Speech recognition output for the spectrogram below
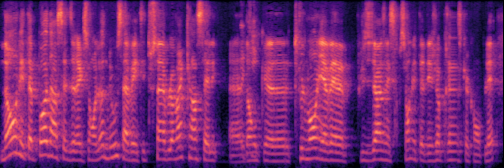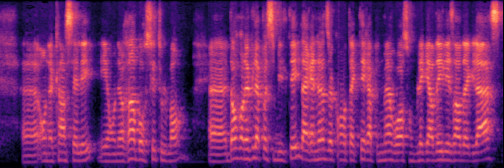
Non, on n'était pas dans cette direction-là. Nous, ça avait été tout simplement cancellé. Donc, tout le monde, il y avait plusieurs inscriptions, on était déjà presque complet. on a cancellé et on a remboursé tout le monde. donc, on a vu la possibilité. L'Arena nous a contacté rapidement, voir si on voulait garder les heures de glace.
